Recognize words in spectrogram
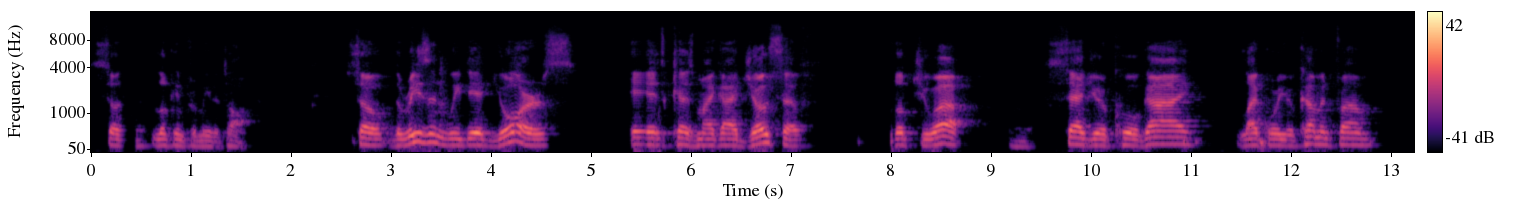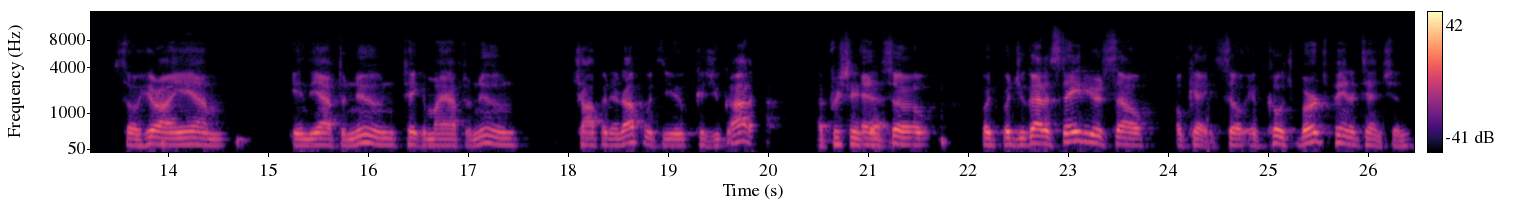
so looking for me to talk. So the reason we did yours is because my guy Joseph looked you up, said you're a cool guy, like where you're coming from. So here I am in the afternoon, taking my afternoon, chopping it up with you because you got it. I appreciate and that. And so, but but you got to say to yourself, okay, so if Coach Burt's paying attention,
